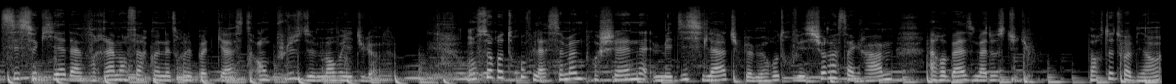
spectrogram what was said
C'est ce qui aide à vraiment faire connaître le podcast en plus de m'envoyer du love. On se retrouve la semaine prochaine, mais d'ici là, tu peux me retrouver sur Instagram, madostudio. Porte-toi bien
